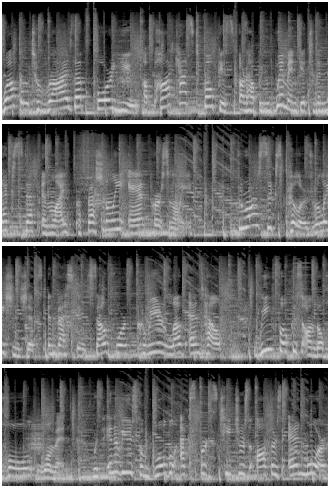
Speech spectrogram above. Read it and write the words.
Welcome to Rise Up For You, a podcast focused on helping women get to the next step in life professionally and personally. Through our six pillars relationships, investing, self worth, career, love, and health we focus on the whole woman. With interviews from global experts, teachers, authors, and more,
